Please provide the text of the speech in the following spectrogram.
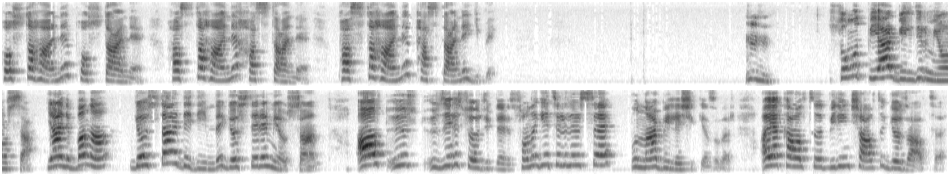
Postahane, postane. Hastahane, hastane. Pastahane, pastane gibi. Somut bir yer bildirmiyorsa, yani bana göster dediğimde gösteremiyorsan alt, üst, üzeri sözcükleri sona getirilirse bunlar birleşik yazılır. Ayak altı, bilinçaltı, gözaltı.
